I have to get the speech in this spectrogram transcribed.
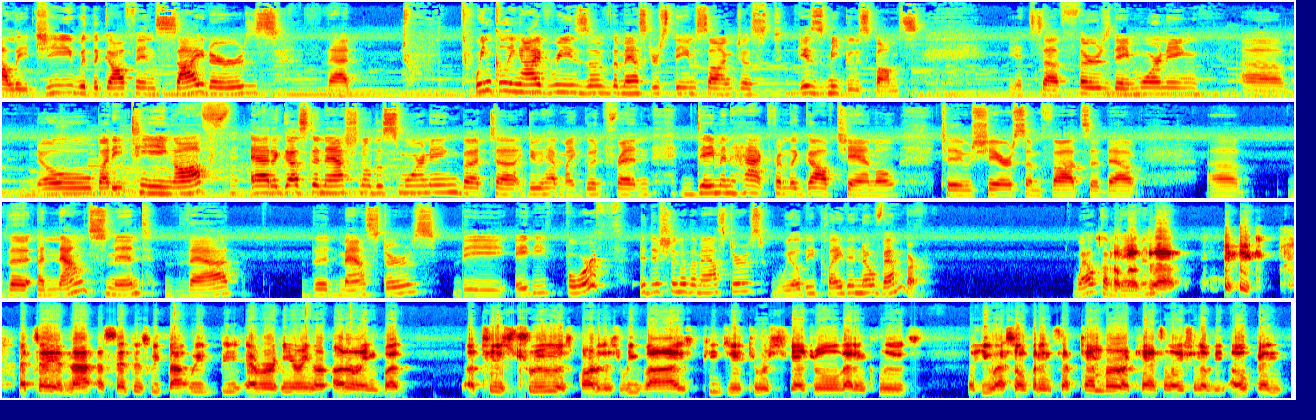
Ali G with the Golf Insiders. That tw- twinkling ivories of the Masters theme song just gives me goosebumps. It's a Thursday morning. Uh, nobody teeing off at Augusta National this morning, but uh, I do have my good friend Damon Hack from the Golf Channel to share some thoughts about uh, the announcement that the Masters, the 84th edition of the Masters, will be played in November. Welcome, How Damon. about that? I tell you, not a sentence we thought we'd be ever hearing or uttering, but uh, tis true as part of this revised PGA Tour schedule that includes a U.S. Open in September, a cancellation of the Open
